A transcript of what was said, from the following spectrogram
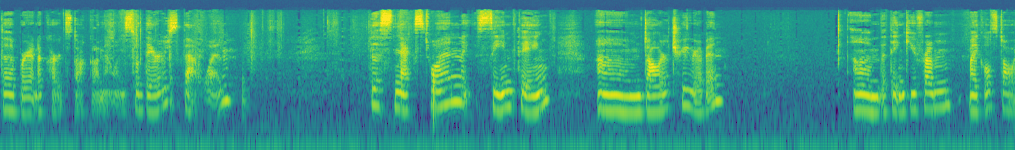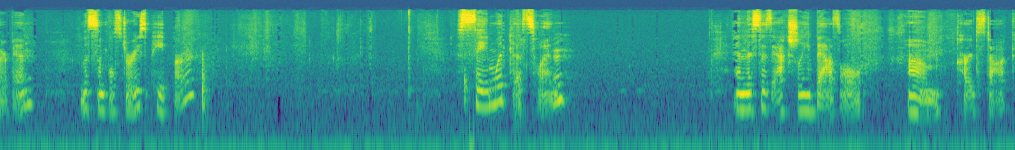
the brand of cardstock on that one. So there's that one. This next one, same thing, um, Dollar Tree ribbon. Um, the thank you from Michael's Dollar Bin. The Simple Stories paper. Same with this one. And this is actually Bazzill um, cardstock.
